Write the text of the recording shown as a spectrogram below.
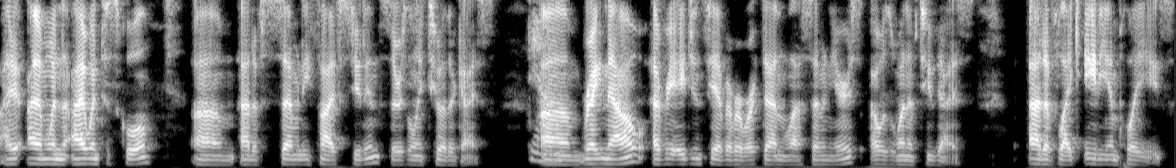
I, I when I went to school, um, out of 75 students, there's only two other guys. Damn. Um, right now, every agency I've ever worked at in the last seven years, I was one of two guys out of like 80 employees.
